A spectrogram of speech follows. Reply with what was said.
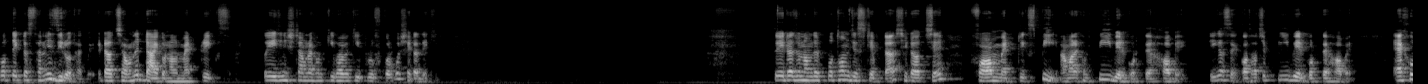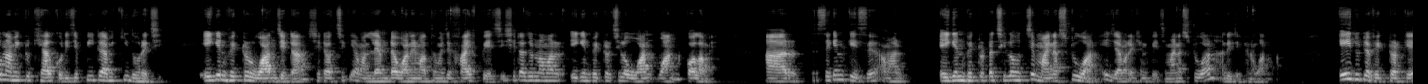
প্রত্যেকটা স্থানে জিরো থাকবে। এটা হচ্ছে আমাদের ডায়াগোনাল ম্যাট্রিক্স তো এই জিনিসটা আমরা এখন কীভাবে কি প্রুফ করব সেটা দেখি। তো এটার জন্য আমাদের প্রথম যে স্টেপটা সেটা হচ্ছে ফর্ম ম্যাট্রিক্স পি আমার এখন পি বের করতে হবে। ঠিক আছে? কথা হচ্ছে পি বের করতে হবে। এখন আমি একটু খেয়াল করি যে পিটা আমি কি ধরেছি? এইগেন ভেক্টর ওয়ান যেটা, সেটা হচ্ছে কি, আমার ল্যামডা ওয়ানের মাধ্যমে যে ফাইভ পেয়েছি, সেটার জন্য আমার এইগেন ভেক্টর ছিল ওয়ান ওয়ান কলামে আর সেকেন্ড কেসে আমার এইগেন ভেক্টরটা ছিল হচ্ছে মাইনাস টু ওয়ান এই যে আমরা এখানে পেয়েছি মাইনাস টু ওয়ান আর এই যেখানে ওয়ান ওয়ান এই দুটা ভেক্টরকে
